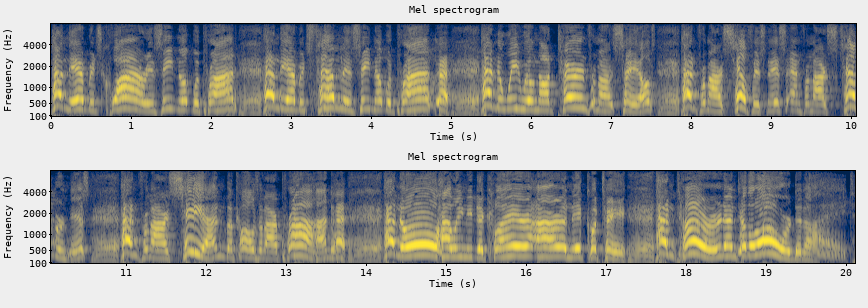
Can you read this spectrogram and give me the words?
and the average choir is eaten up with pride, and the average family is eaten up with pride, and we will not turn from ourselves and from our selfishness and from our stubbornness and from our sin because of our pride. And oh, how we need to declare our iniquity and turn unto the Lord tonight.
